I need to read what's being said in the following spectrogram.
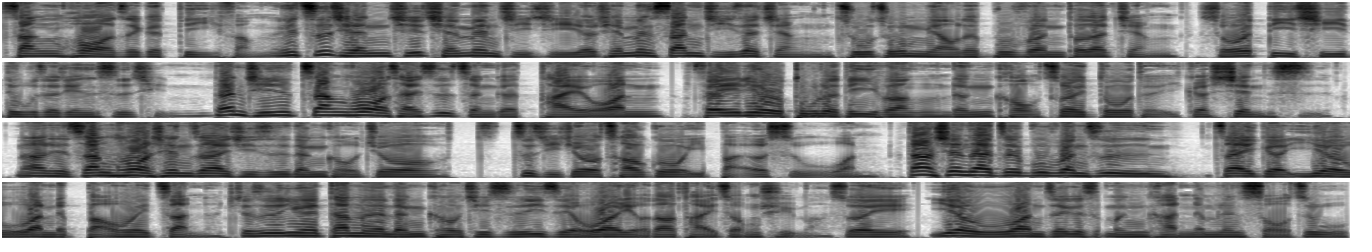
彰化这个地方，因为之前其实前面几集有前面三集在讲足足秒的部分，都在讲所谓第七都这件事情，但其实彰化才是整个台湾非六都的地方人口最多的一个县市。那而且彰化现在其实人口就自己就超过一百二十五万，但现在这部分是在一个一二五万的保卫战呢，就是因为他们的人口其实一直有外流到台中去嘛，所以一二五万这个是门槛能不能守住？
